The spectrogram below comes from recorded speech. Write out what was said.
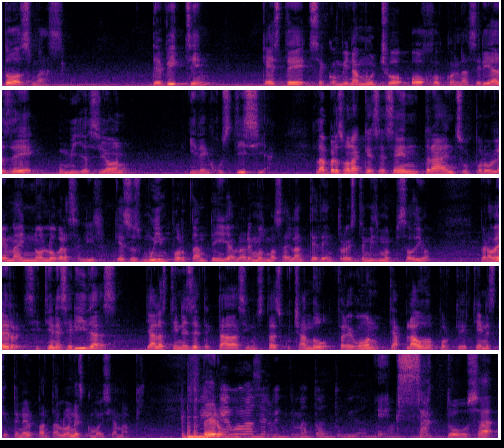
dos más. The Victim, que este se combina mucho, ojo, con las heridas de humillación y de injusticia. La persona que se centra en su problema y no logra salir. Que eso es muy importante y hablaremos más adelante dentro de este mismo episodio. Pero a ver, si tienes heridas, ya las tienes detectadas y nos estás escuchando, fregón, te aplaudo porque tienes que tener pantalones, como decía Mapi. Sí, Pero- qué hueva ser víctima toda tu vida. ¿no? Exacto, o sea,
